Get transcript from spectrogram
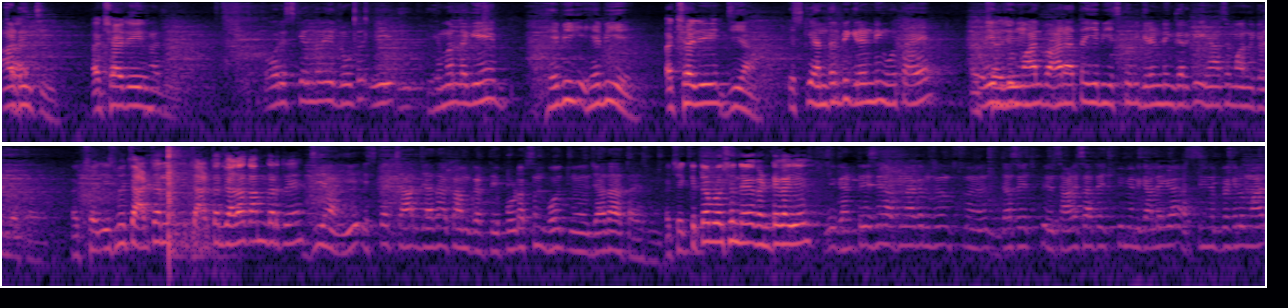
आठ इंची। अच्छा जी। हाँ जी। और इसके अंदर ये रोटर ये हेमर लगे हैं हेवी हेवी है। अच्छा जी। जी हाँ इसके अंदर भी ग्राइंडिंग होता है और अच्छा ये जो माल बाहर आता है ये भी इसको भी ग्राइंडिंग करके यहाँ से माल निकल जाता है। अच्छा जी इसमें चार चार चार चार ज़्यादा काम करते हैं? जी हाँ ये इसका चार्ज ज़्यादा काम करते हैं। प्रोडक्शन बहुत ज़्यादा आता है इसमें। अच्छा कितना प्रोडक्शन देगा घंटे का ये? ये घंटे से अपना कम से कम दस एच पी साढ़े सात एच पी में निकालेगा अस्सी नब्बे किलो माल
